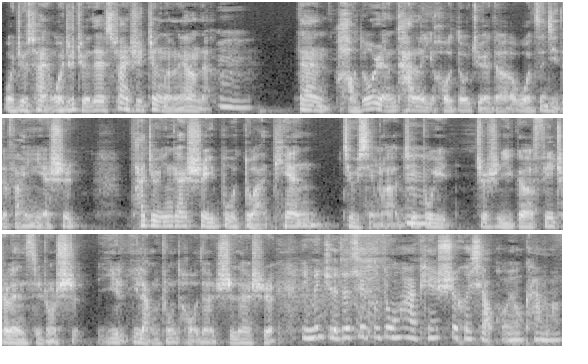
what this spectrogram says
我就算我就觉得算是正能量的。嗯。但好多人看了以后都觉得，我自己的反应也是，它就应该是一部短片就行了。这部就是一个 feature length 这种是一一两个钟头的，实在是。你们觉得这部动画片适合小朋友看吗？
